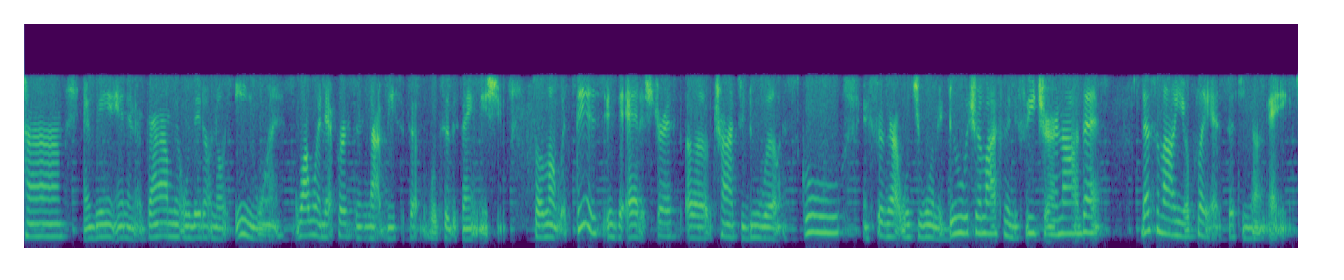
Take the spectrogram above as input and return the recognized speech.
time and being in an environment where they don't know anyone, why wouldn't that person not be susceptible to the same issue? So along with this is the added stress of trying to do well in school and figure out what you want to do with your life in the future and all that. That's allowing you to play at such a young age.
